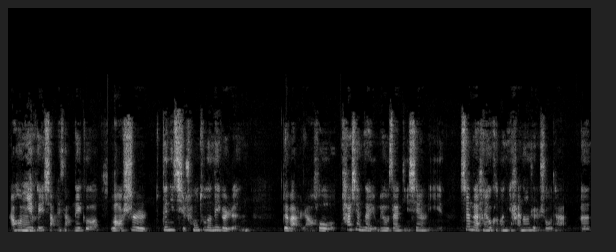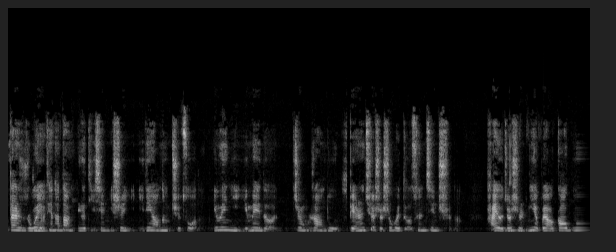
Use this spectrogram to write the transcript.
然后你也可以想一想那个老是跟你起冲突的那个人，对吧？然后他现在有没有在底线里？现在很有可能你还能忍受他，呃，但是如果有天他到你那个底线，你是一定要那么去做的，因为你一昧的这种让渡，别人确实是会得寸进尺的。还有就是你也不要高估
